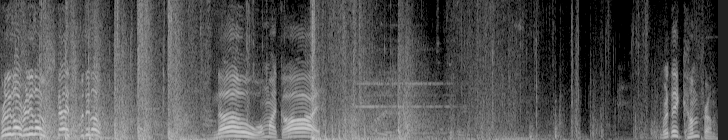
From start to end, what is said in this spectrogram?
Really low, really low, guys, really low. No, oh my god. Where'd they come from?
